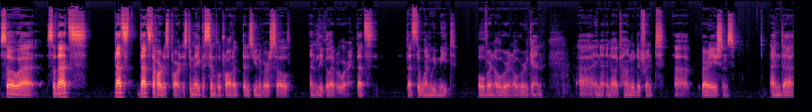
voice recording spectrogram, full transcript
so uh, so that's that's that's the hardest part is to make a simple product that is universal and legal everywhere. That's that's the one we meet over and over and over again uh, in a, in like hundred different uh, variations, and uh,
